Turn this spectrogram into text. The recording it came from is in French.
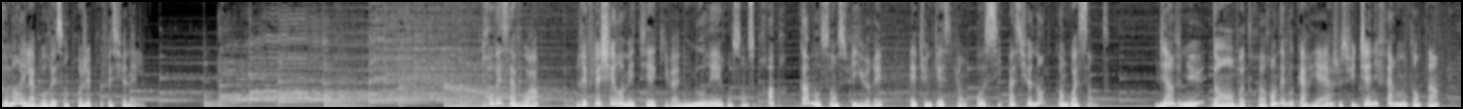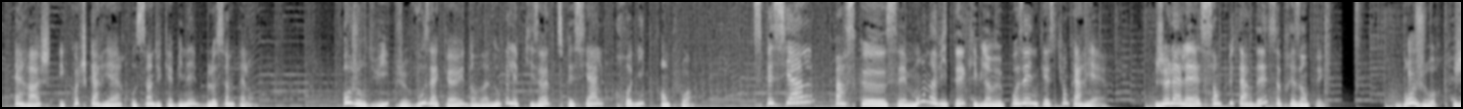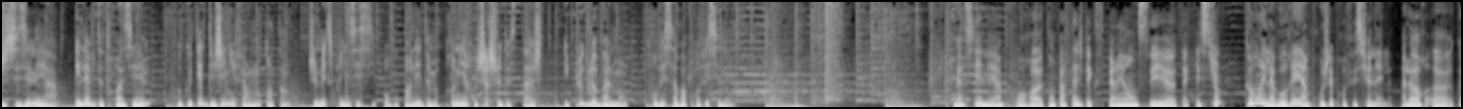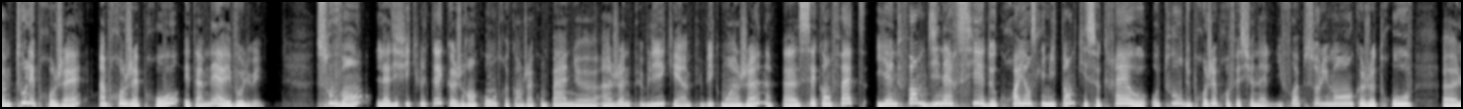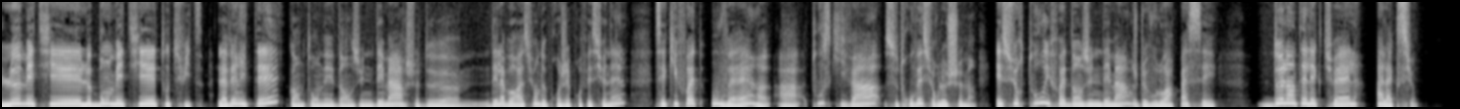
Comment élaborer son projet professionnel Trouver sa voie, réfléchir au métier qui va nous nourrir au sens propre comme au sens figuré est une question aussi passionnante qu'angoissante. Bienvenue dans votre rendez-vous carrière. Je suis Jennifer Montantin, RH et coach carrière au sein du cabinet Blossom Talent. Aujourd'hui, je vous accueille dans un nouvel épisode spécial Chronique Emploi. Spécial parce que c'est mon invité qui vient me poser une question carrière. Je la laisse sans plus tarder se présenter. Bonjour, je suis Enéa, élève de 3e. Aux côtés de Jennifer Montantin, je m'exprime ici pour vous parler de ma première recherche de stage et plus globalement, trouver sa voie professionnelle. Merci Enéa pour euh, ton partage d'expérience et euh, ta question. Comment élaborer un projet professionnel Alors, euh, comme tous les projets, un projet pro est amené à évoluer. Souvent, la difficulté que je rencontre quand j'accompagne un jeune public et un public moins jeune, c'est qu'en fait, il y a une forme d'inertie et de croyance limitante qui se crée autour du projet professionnel. Il faut absolument que je trouve le métier, le bon métier tout de suite. La vérité, quand on est dans une démarche euh, d'élaboration de, projets professionnels, c'est qu'il faut être ouvert à tout ce qui va se trouver sur le chemin. Et surtout, il faut être dans une démarche de vouloir passer de l'intellectuel à l'action.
